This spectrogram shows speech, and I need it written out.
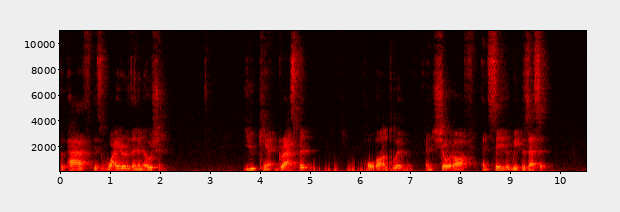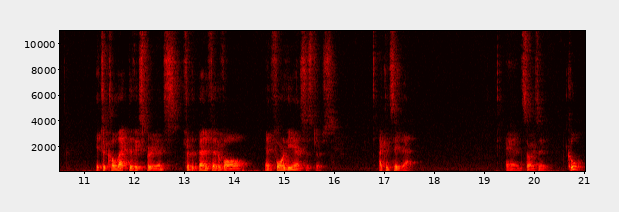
The path is wider than an ocean. You can't grasp it, hold on to it, and show it off and say that we possess it. It's a collective experience for the benefit of all and for the ancestors. I can say that. And so I said, Cool.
